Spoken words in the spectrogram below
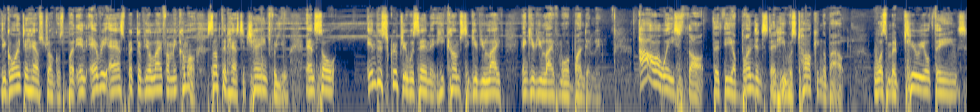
You're going to have struggles, but in every aspect of your life, I mean, come on, something has to change for you. And so in the scripture, it was saying that he comes to give you life and give you life more abundantly. I always thought that the abundance that he was talking about was material things,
